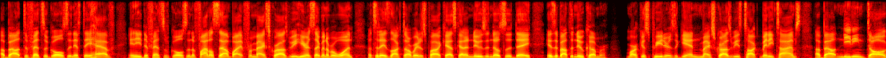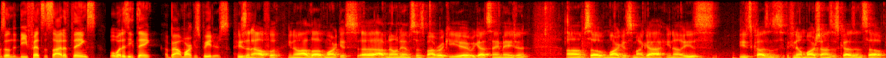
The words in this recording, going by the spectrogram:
about defensive goals and if they have any defensive goals. And the final soundbite from Maxx Crosby here in segment number one of today's Locked On Raiders podcast, kind of news and notes of the day, is about the newcomer. Marcus Peters. Again, Maxx Crosby has talked many times about needing dogs on the defensive side of things. Well, what does he think about Marcus Peters? He's an alpha. You know, I love Marcus. Uh, I've known him since my rookie year. We got same agent. Um, so Marcus is my guy. You know, he's he's cousins. You know, Marshawn's his cousin. So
